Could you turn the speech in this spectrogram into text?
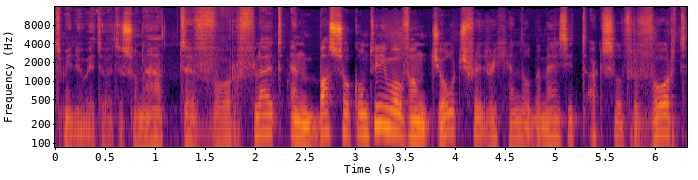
Het menuetto uit de sonate voor fluit en basso continuo van George Friedrich Handel. Bij mij zit Axel Vervoort.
